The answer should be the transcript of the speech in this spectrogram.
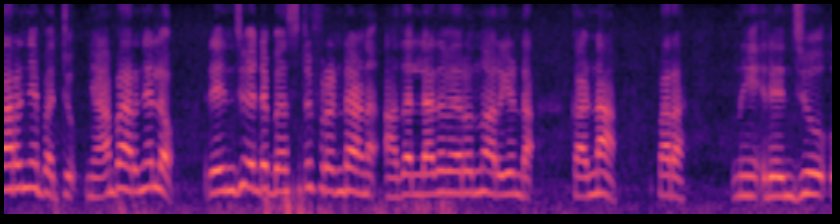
പറഞ്ഞേ പറ്റൂ. ഞാൻ പറഞ്ഞല്ലോ. രഞ്ജു എന്റെ ബെസ്റ്റ് ഫ്രണ്ടാണ് അതല്ലാതെ വേറൊന്നും അറിയണ്ട. കണ്ണാ പറ. നീ രഞ്ജു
